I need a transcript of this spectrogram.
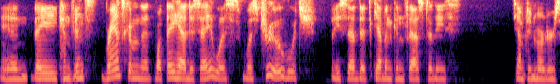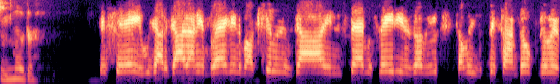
and they convinced Branscombe that what they had to say was was true, which they said that Kevin confessed to these attempted murders and murder. They say, hey, we got a guy down here bragging about killing this guy and stabbing this lady and his other, somebody he's a big time dope dealer.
